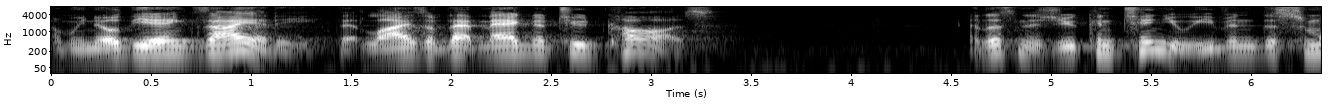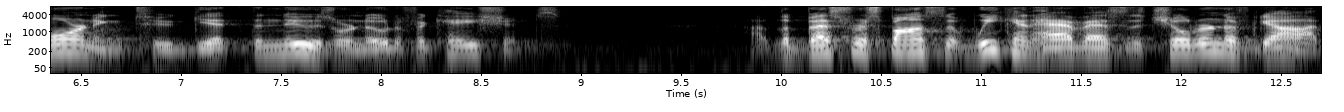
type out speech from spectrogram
And we know the anxiety that lies of that magnitude cause. And listen, as you continue, even this morning, to get the news or notifications, uh, the best response that we can have as the children of God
